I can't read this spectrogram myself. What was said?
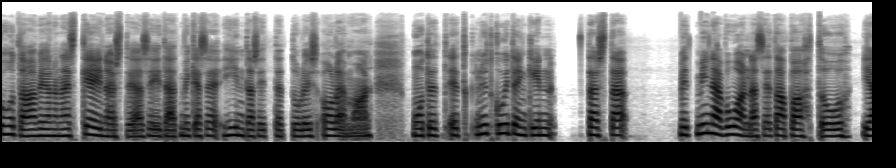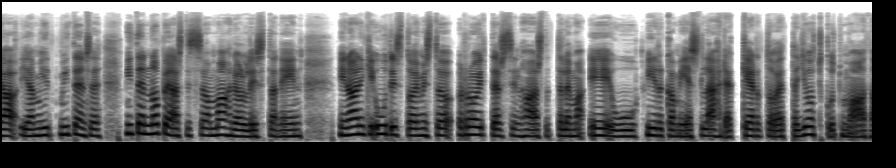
puhutaan vielä näistä keinoista ja siitä, että mikä se hinta sitten tulisi olemaan, mutta et, et nyt kuitenkin tästä että minä vuonna se tapahtuu ja, ja mi, miten, se, miten nopeasti se on mahdollista, niin, niin ainakin uutistoimisto Reutersin haastattelema EU-virkamieslähde kertoo, että jotkut maat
